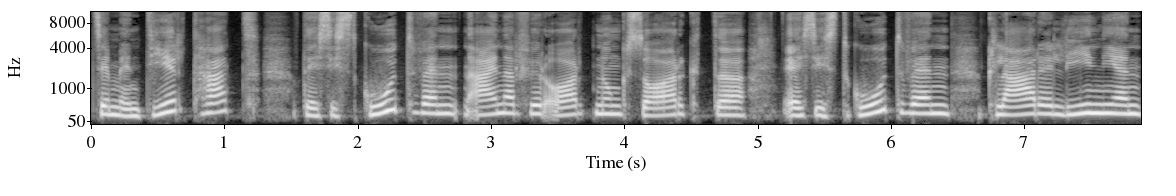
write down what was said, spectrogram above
zementiert hat. Es ist gut, wenn einer für Ordnung sorgt. Es ist gut, wenn klare Linien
